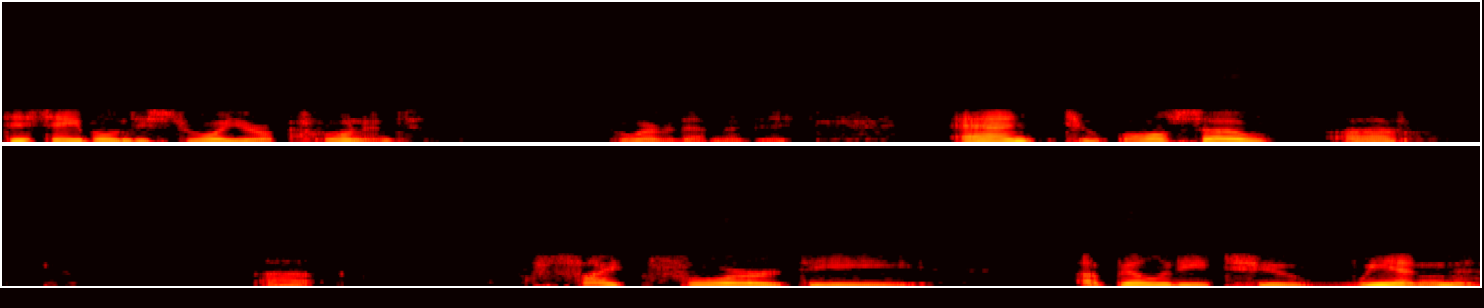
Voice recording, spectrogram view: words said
disable and destroy your opponent, whoever that may be, and to also uh, uh, fight for the ability to win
